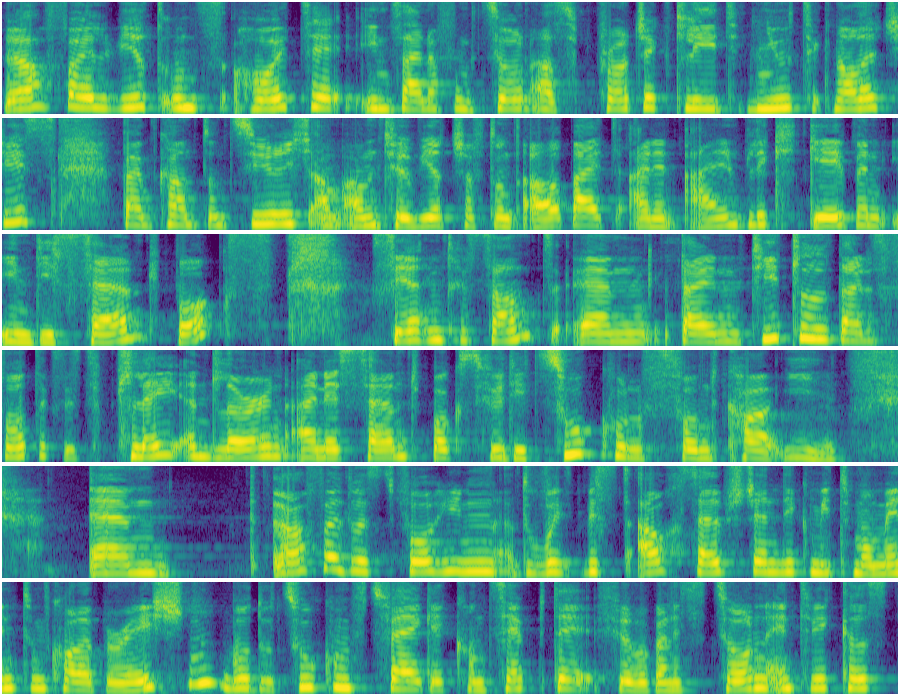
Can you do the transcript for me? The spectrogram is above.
Raphael wird uns heute in seiner Funktion als Project Lead New Technologies beim Kanton Zürich am Amt für Wirtschaft und Arbeit einen Einblick geben in die Sandbox. Sehr interessant. Ähm, dein Titel deines Vortrags ist Play and Learn, eine Sandbox für die Zukunft von KI. Ähm, Raphael, du hast vorhin, du bist auch selbstständig mit Momentum Collaboration, wo du zukunftsfähige Konzepte für Organisationen entwickelst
